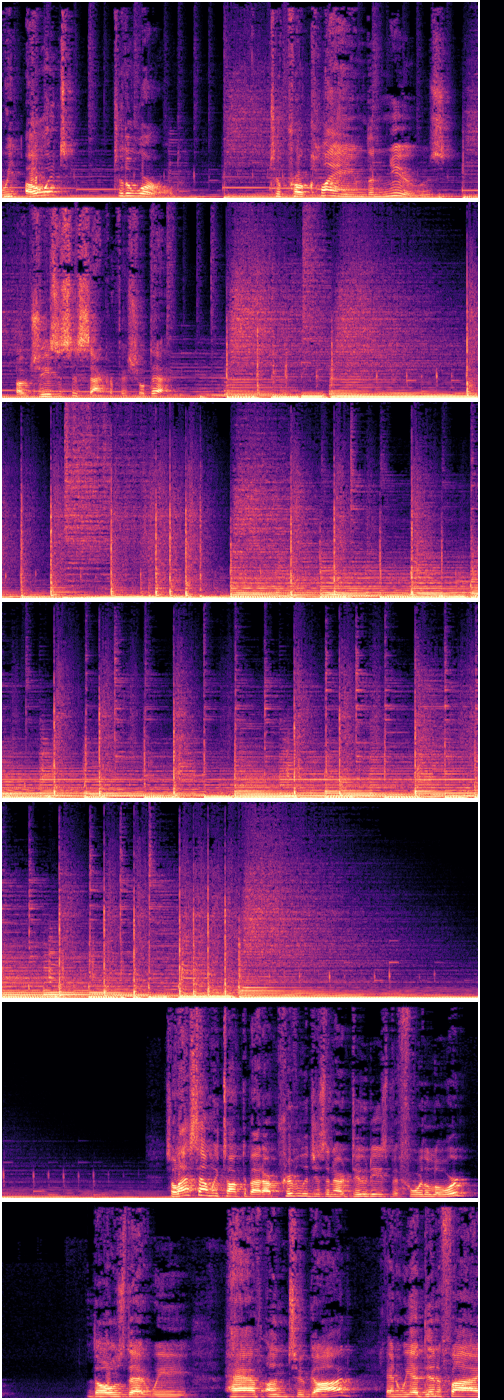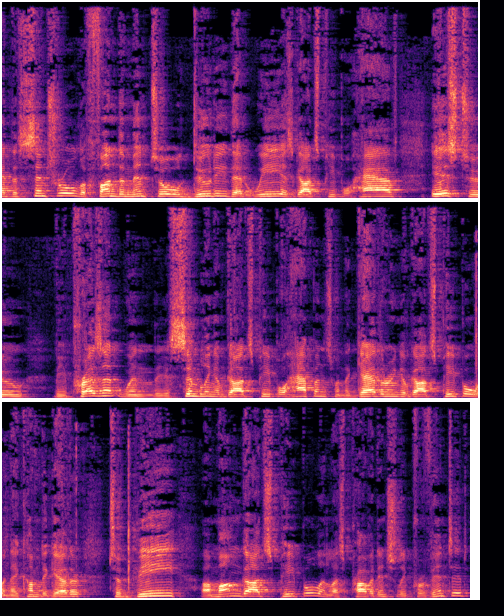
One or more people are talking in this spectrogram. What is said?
We owe it to the world to proclaim the news of Jesus' sacrificial death. So last time we talked about our privileges and our duties before the Lord, those that we have unto God, and we identify the central, the fundamental duty that we as God's people have is to be present when the assembling of God's people happens, when the gathering of God's people, when they come together, to be among God's people unless providentially prevented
